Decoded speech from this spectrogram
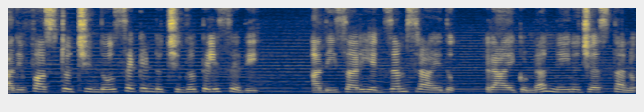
అది ఫస్ట్ వచ్చిందో సెకండ్ వచ్చిందో తెలిసేది. అది ఈసారి ఎగ్జామ్స్ రాయదు రాయకుండా నేను చేస్తాను.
